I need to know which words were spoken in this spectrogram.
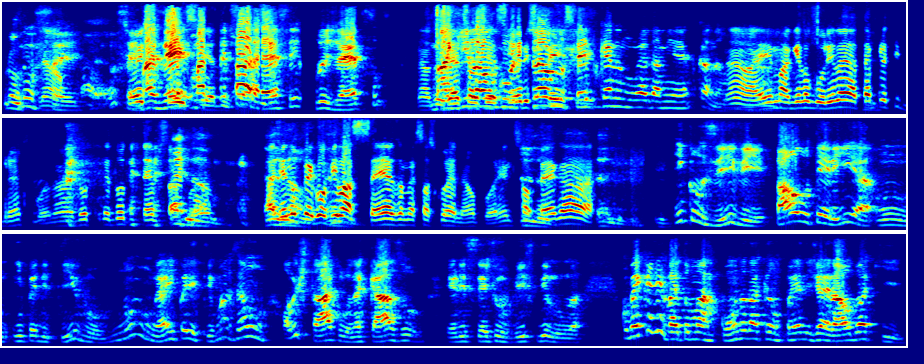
Pronto. Não sei. Não, não sei. Mas ele, mas ele parece do Jetson não, Maguila é o Gorila eu não sei porque não é da minha época, não. Não, aí Maguila Gorila é até preto e branco, pô. Não, é do, é do outro tempo, sabe? É, não. A gente não, pegou Vila César, essas coisas, não, pô. A gente só pega. Inclusive, Paulo teria um impeditivo, não é impeditivo, mas é um obstáculo, né? Caso ele seja o vice de Lula. Como é que ele vai tomar conta da campanha de Geraldo aqui?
